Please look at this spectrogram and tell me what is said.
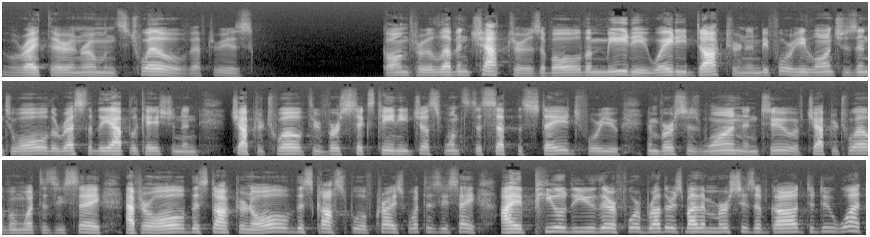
Well, right there in Romans 12, after he has gone through 11 chapters of all the meaty, weighty doctrine, and before he launches into all the rest of the application in chapter 12 through verse 16, he just wants to set the stage for you in verses 1 and 2 of chapter 12. And what does he say? After all this doctrine, all this gospel of Christ, what does he say? I appeal to you, therefore, brothers, by the mercies of God, to do what?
